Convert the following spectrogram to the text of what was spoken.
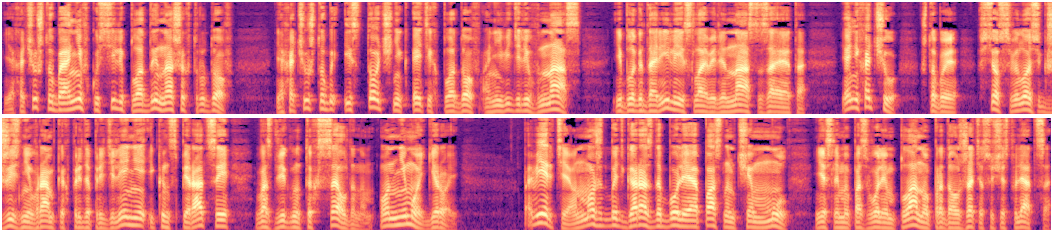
Я хочу, чтобы они вкусили плоды наших трудов. Я хочу, чтобы источник этих плодов они видели в нас и благодарили и славили нас за это. Я не хочу, чтобы все свелось к жизни в рамках предопределения и конспирации, воздвигнутых Селдоном. Он не мой герой. Поверьте, он может быть гораздо более опасным, чем Мул, если мы позволим плану продолжать осуществляться.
